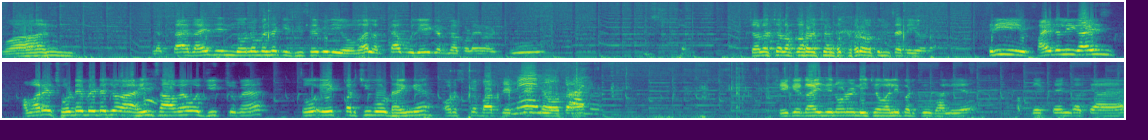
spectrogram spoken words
वन लगता है गाइस इन दोनों में से किसी से भी नहीं होगा लगता है मुझे ही करना पड़ेगा। टू चलो चलो करो चलो करो तुमसे नहीं हो रहा थ्री फाइनली गाइस हमारे छोटे बेटे जो अहिल साहब है वो जीत चुके हैं। तो एक पर्ची वो उठाएँगे और उसके बाद देखते हैं क्या होता है। ठीक है गाइस इन्होंने नीचे वाली पर्ची उठा ली है। देखते हैं इनका क्या है।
